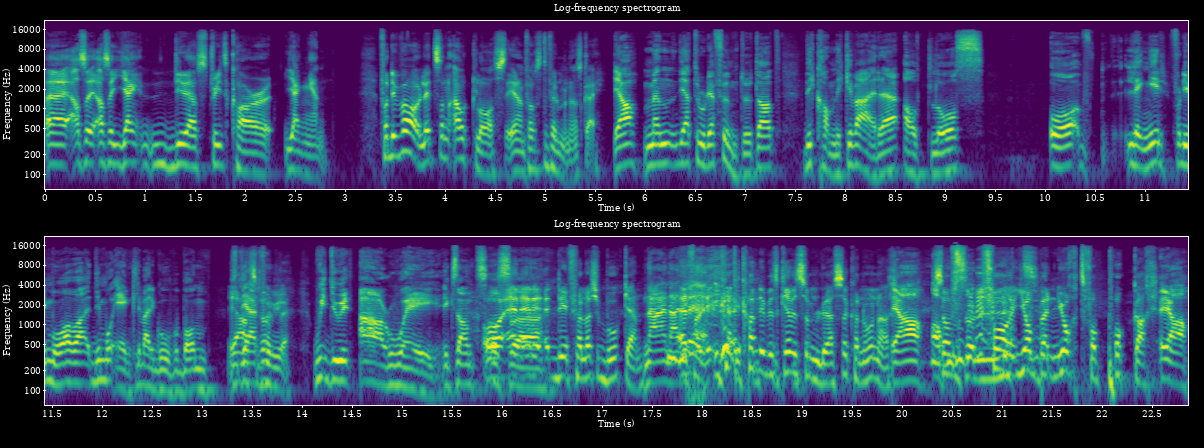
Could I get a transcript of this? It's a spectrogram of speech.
Eh, altså, altså gjeng, de der streetcar-gjengen. For de var jo litt sånn outlaws i den første filmen. husker jeg Ja, men jeg tror de har funnet ut at de kan ikke være outlaws og lenger, for de må, de må egentlig være gode på bånd. Så Ja, de er sånn, selvfølgelig. We do it our way, ikke sant? Og Og så- er det, De følger ikke boken. Nei, nei, de Er det- følger ikke. Kan de beskrives som løse kanoner? Ja, som absolutt. får jobben gjort for pokker. Ja,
